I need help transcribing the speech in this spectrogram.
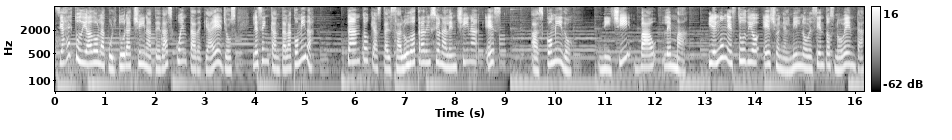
Si has estudiado la cultura china, te das cuenta de que a ellos les encanta la comida, tanto que hasta el saludo tradicional en China es ¿has comido? Ni chi bao le ma. Y en un estudio hecho en el 1990,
